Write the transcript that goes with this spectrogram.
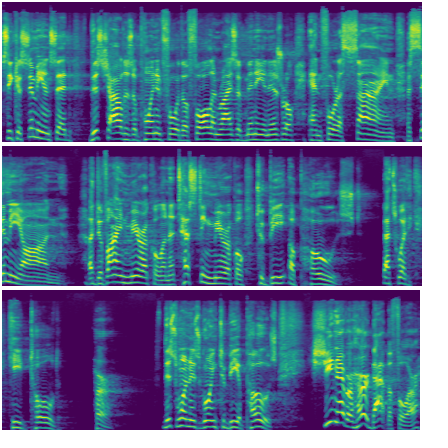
See, because Simeon said, This child is appointed for the fall and rise of many in Israel and for a sign, a semeion, a divine miracle, an attesting miracle to be opposed. That's what he told her. This one is going to be opposed. She never heard that before.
